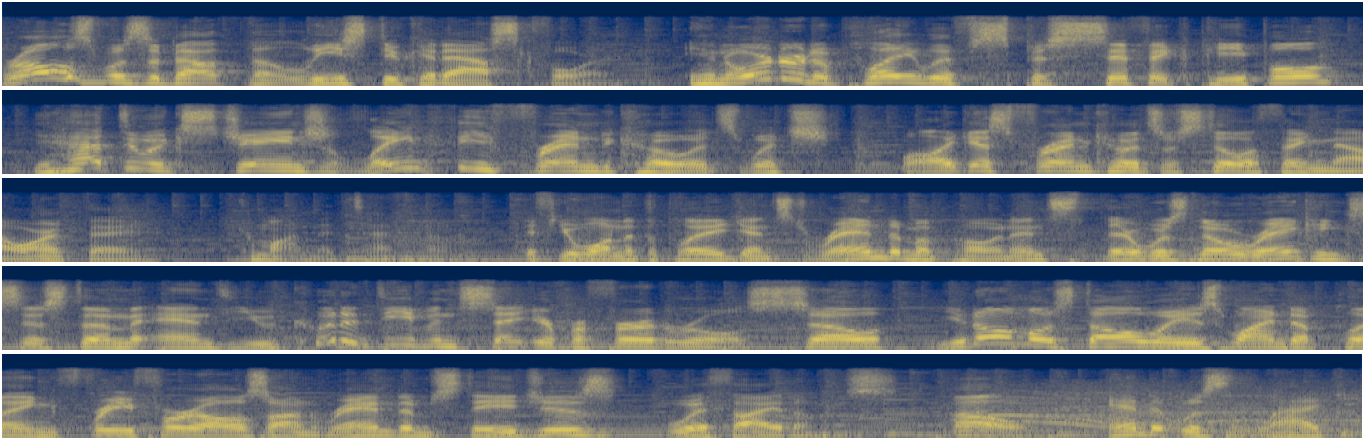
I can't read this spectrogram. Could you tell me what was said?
Brawls was about the least you could ask for. In order to play with specific people, you had to exchange lengthy friend codes, which, well, I guess friend codes are still a thing now, aren't they? Come on, Nintendo. If you wanted to play against random opponents, there was no ranking system, and you couldn't even set your preferred rules, so you'd almost always wind up playing free-for-alls on random stages with items. Oh, and it was laggy.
